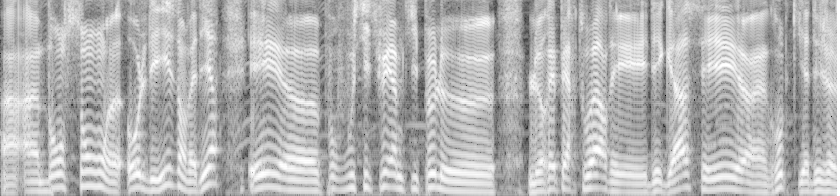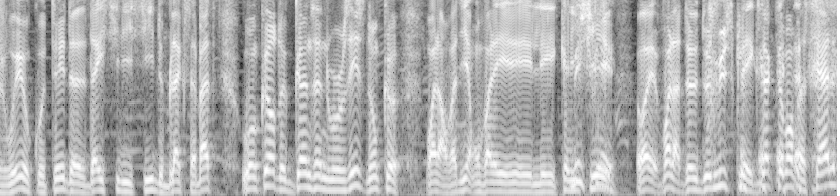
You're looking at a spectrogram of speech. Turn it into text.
un, bon son oldies on va dire. Et pour vous situer un petit peu le, le répertoire des, des gars, c'est un groupe qui a déjà joué aux côtés d'ICDC, de Black Sabbath ou encore de Guns N' Roses. Donc euh, voilà, on va dire, on va les, les qualifier, ouais, voilà, de, de musclés, exactement, Pascal.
